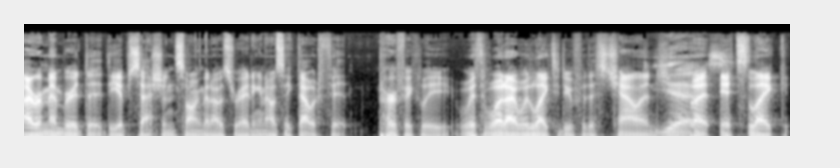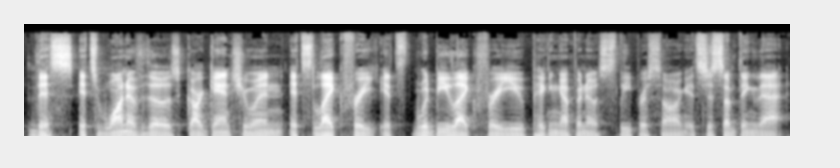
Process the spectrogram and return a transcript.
i remembered the the obsession song that i was writing and i was like that would fit perfectly with what i would like to do for this challenge. Yeah, but it's like this it's one of those gargantuan it's like for it's would be like for you picking up an O'Sleeper song. It's just something that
